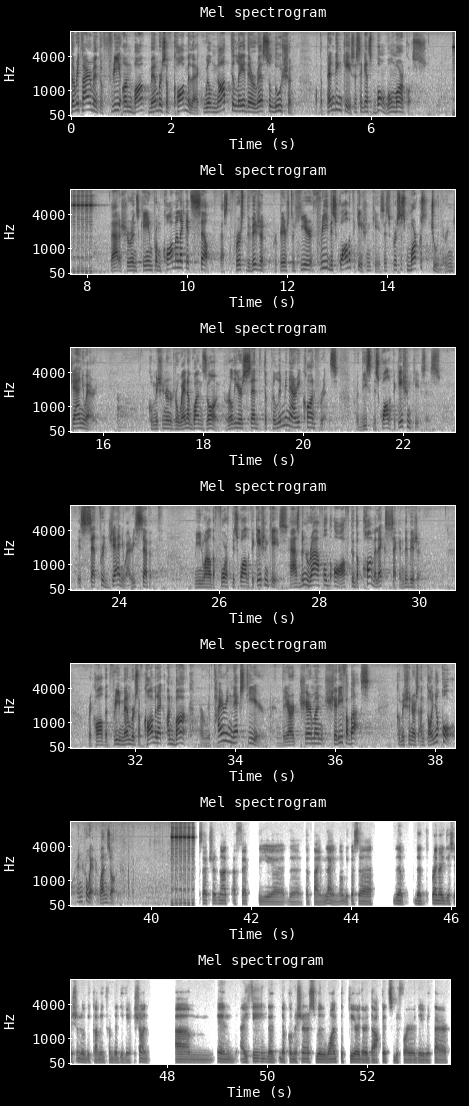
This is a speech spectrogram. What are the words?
The retirement of three en banc members of COMELEC will not delay their resolution of the pending cases against Bongbong Marcos. That assurance came from COMELEC itself as the First Division prepares to hear three disqualification cases versus Marcos Jr. in January. Commissioner Rowena Guanzon earlier said that the preliminary conference for these disqualification cases is set for January 7th. Meanwhile, the fourth disqualification case has been raffled off to the COMELEC Second Division. Recall that three members of COMELEC en banc are retiring next year, and they are Chairman Sheriff Abas, Commissioners Antonio Kho and Rowena Guanzon. that should not affect the uh, the the timeline no because uh, the the primary decision will be coming from the division um and i think that the commissioners will want to clear their dockets before they retire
